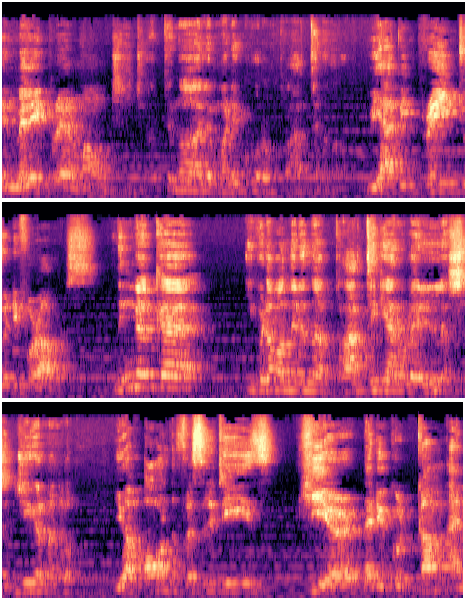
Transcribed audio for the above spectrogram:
In Melech prayer mount. മണിക്കൂർ പ്രാർത്ഥന നടക്കും we have been praying 24 hours. നിങ്ങൾക്ക് ഇവിടെ വന്നിരുന്ന് പ്രാർത്ഥിക്കാനുള്ള എല്ലാ സജ്ജീകരണങ്ങളും You have all the facilities here that you could come and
